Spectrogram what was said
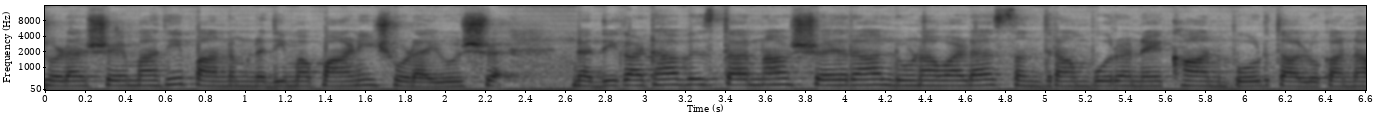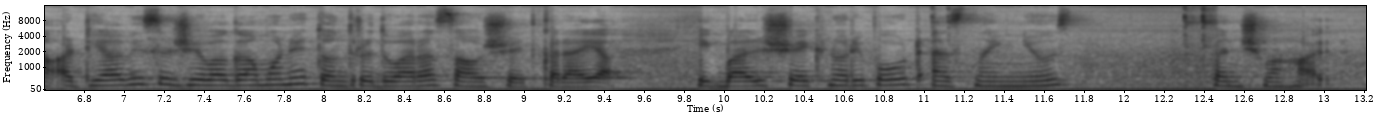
જળાશયમાંથી પાનમ નદીમાં પાણી છોડાયું છે. નદીકાંઠા વિસ્તારના શહેરા લુણાવાડા, સંતરામપુર અને ખાનપુર તાલુકાના અઠ્યાવીસ જેવા ગામોને તંત્ર દ્વારા સાવચેત કરાયા. ઇકબાલ શેખનો report S nine news, Panchmahal.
